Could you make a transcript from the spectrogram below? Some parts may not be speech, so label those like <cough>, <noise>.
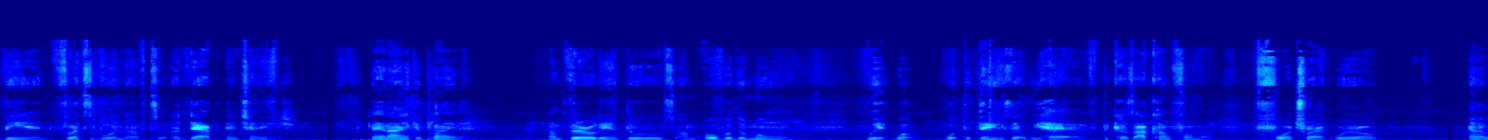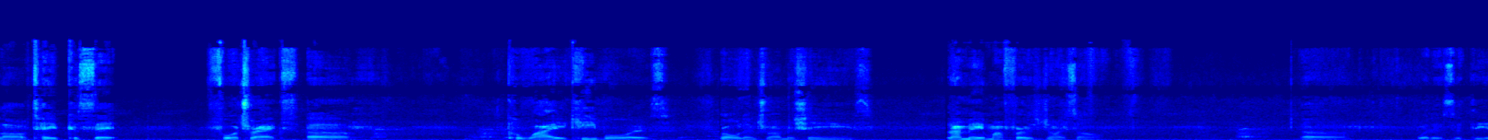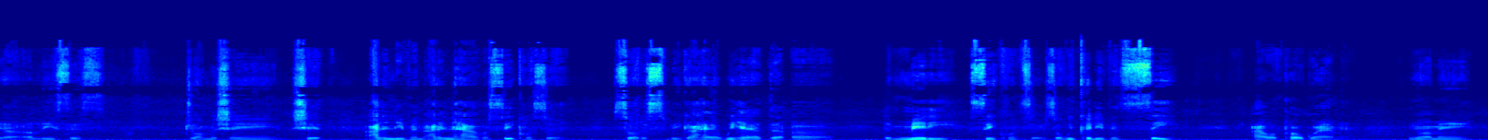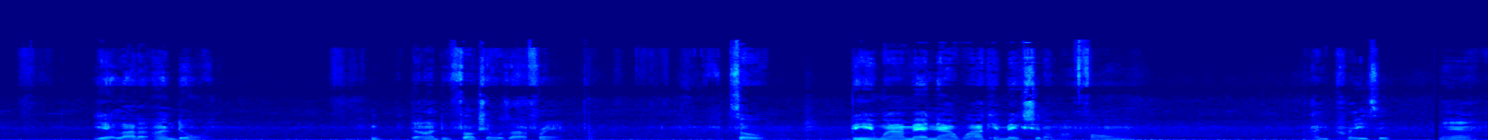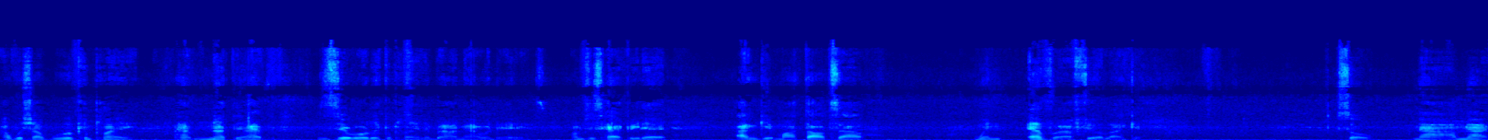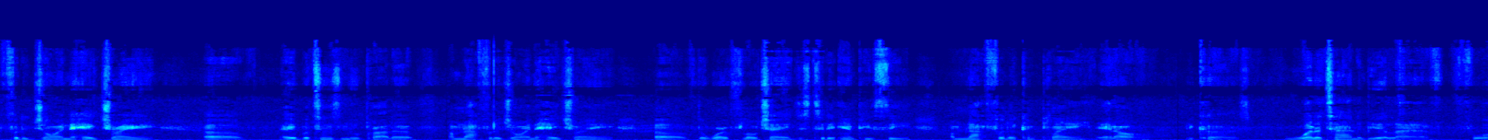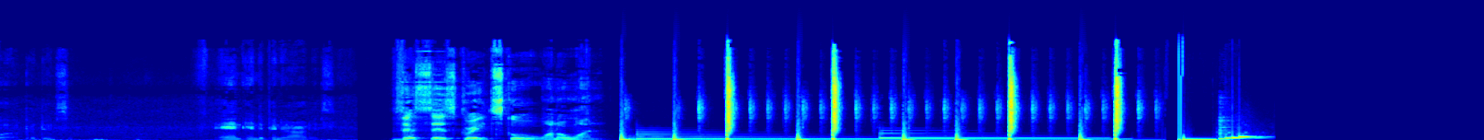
being flexible enough to adapt and change. Man, I ain't complaining. I'm thoroughly enthused. I'm over the moon with what what the things that we have because I come from a four track world, analog tape, cassette, four tracks, uh, Kawai keyboards, Roland drum machines. But I made my first joint song. Uh, it? The uh, Alesis drum machine shit. I didn't even I didn't have a sequencer, so to speak. I had we had the uh, the MIDI sequencer, so we could even see our programming. You know what I mean? Yeah, a lot of undoing. <laughs> the undo function was our friend. So being where I'm at now, where I can make shit on my phone. Are you crazy? Man, I wish I would complain. I have nothing. I have zero to complain about nowadays. I'm just happy that I can get my thoughts out whenever I feel like it. So, nah, I'm not for the join the hate train of Ableton's new product. I'm not for the join the hate train of the workflow changes to the MPC. I'm not for the complain at all because what a time to be alive for a producer and independent artists. This is Grayed School 101.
